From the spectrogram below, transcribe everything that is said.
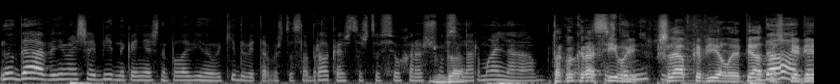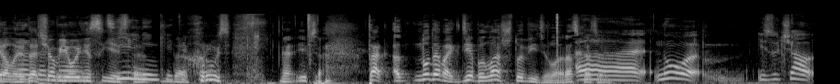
Ну да, понимаешь, обидно, конечно, половину выкидывать того, что собрал. Кажется, что все хорошо, все нормально. А такой красивый, шляпка белая, пятнышки белые. Да, чем его не съесть? Да, хрусь. И все. Так, а, ну давай, где была, что видела? Рассказывай. А, ну, изучал,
